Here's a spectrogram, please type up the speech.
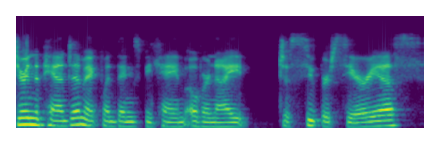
during the pandemic, when things became overnight just super serious,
